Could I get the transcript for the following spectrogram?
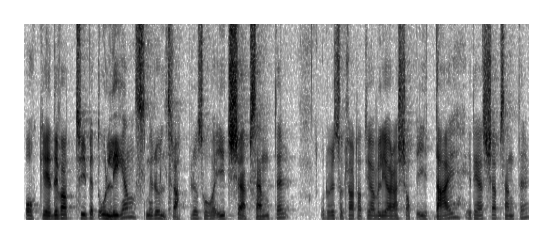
Och eh, det var typ ett Åhléns med rulltrappor och så i ett köpcenter. Och då är det såklart att jag vill göra Shop Eat Die i deras köpcenter.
